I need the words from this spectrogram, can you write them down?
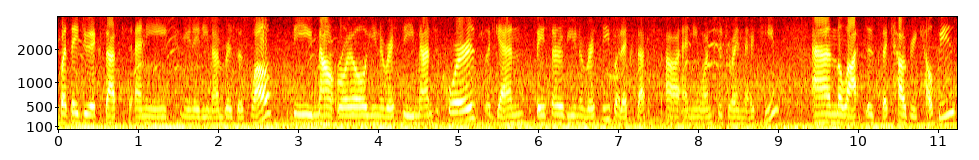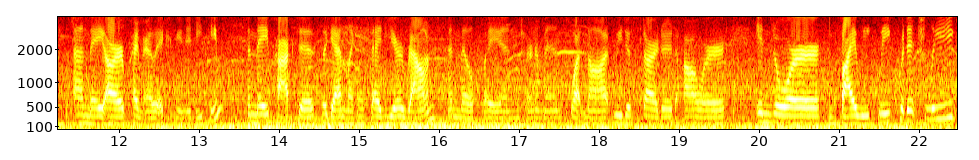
but they do accept any community members as well. The Mount Royal University Manticores, again based out of university, but accept uh, anyone to join their team. And the last is the Calgary Kelpies, and they are primarily a community team. And they practice, again, like I said, year round, and they'll play in tournaments, whatnot. We just started our indoor bi weekly Quidditch League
